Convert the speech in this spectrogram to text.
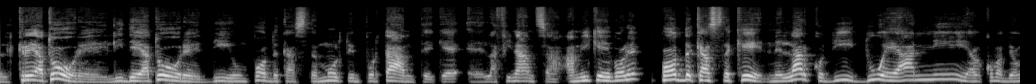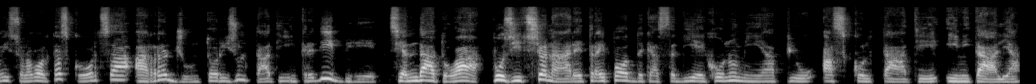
il creatore, l'ideatore di un podcast molto importante che è La Finanza Amichevole, podcast che nell'arco di due anni, come abbiamo visto la volta scorsa, ha raggiunto risultati incredibili. Si è andato a posizionare tra i podcast di economia più ascoltati in Italia,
